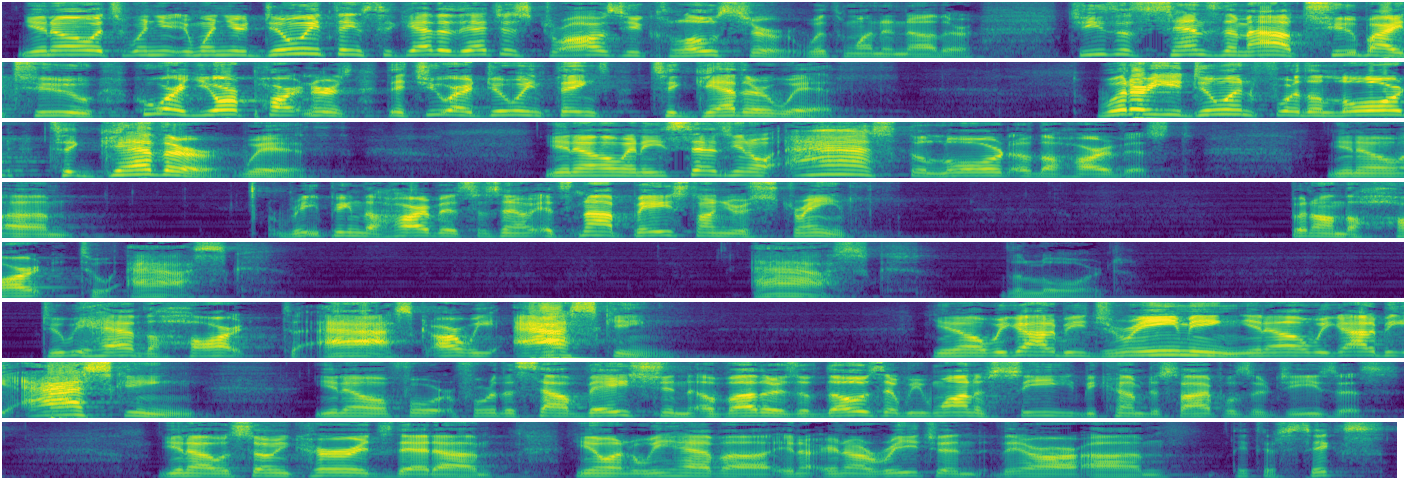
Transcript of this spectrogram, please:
You know, it's when, you, when you're doing things together, that just draws you closer with one another. Jesus sends them out two by two. Who are your partners that you are doing things together with? What are you doing for the Lord together with? You know, and he says, you know, ask the Lord of the harvest. You know, um, reaping the harvest is now, it's not based on your strength, but on the heart to ask. Ask the Lord. Do we have the heart to ask? Are we asking? You know, we got to be dreaming, you know, we got to be asking, you know, for, for the salvation of others, of those that we want to see become disciples of Jesus. You know, I was so encouraged that um, you know, we have uh, in, our, in our region, there are, um, I think there's six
